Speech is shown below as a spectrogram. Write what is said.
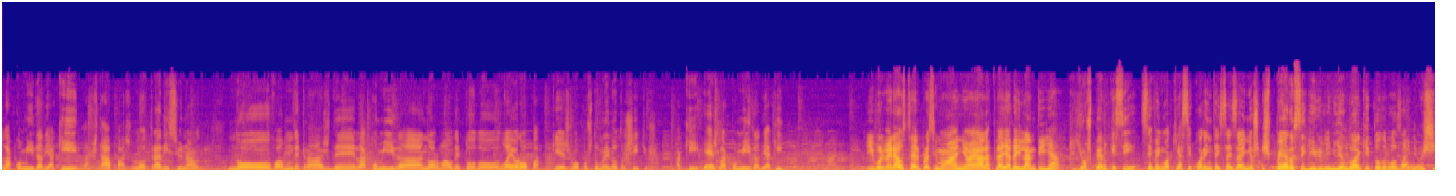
la comida de aquí, las tapas, lo tradicional. No van detrás de la comida normal de toda la Europa, que es lo costumbre en otros sitios. Aquí es la comida de aquí. ¿Y volverá usted el próximo año a las playas de Islantilla? Yo espero que sí, si vengo aquí hace 46 años, espero seguir viniendo aquí todos los años.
